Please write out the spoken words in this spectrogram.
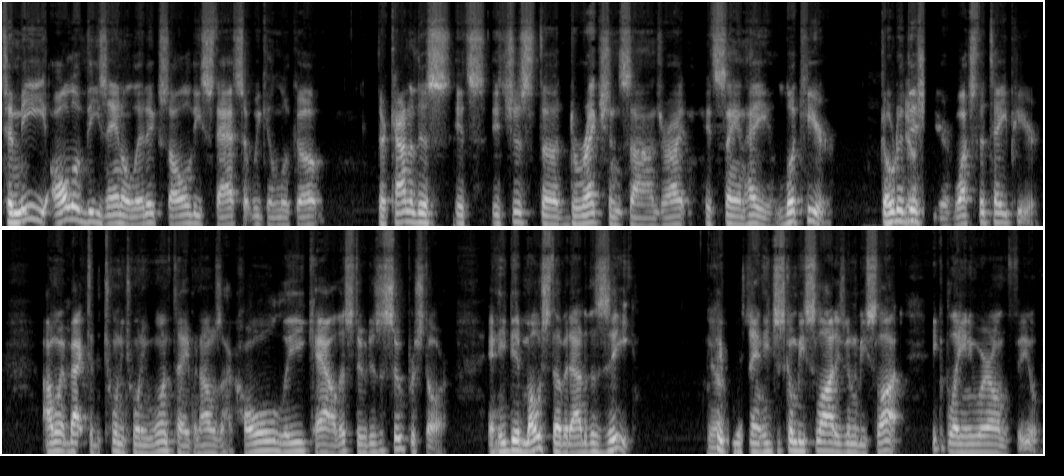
to me, all of these analytics, all of these stats that we can look up, they're kind of this, it's it's just uh, direction signs, right? It's saying, hey, look here, go to yep. this year, watch the tape here. I went back to the 2021 tape and I was like, holy cow, this dude is a superstar. And he did most of it out of the Z. Yep. People were saying he's just going to be slot. He's going to be slot. He could play anywhere on the field.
